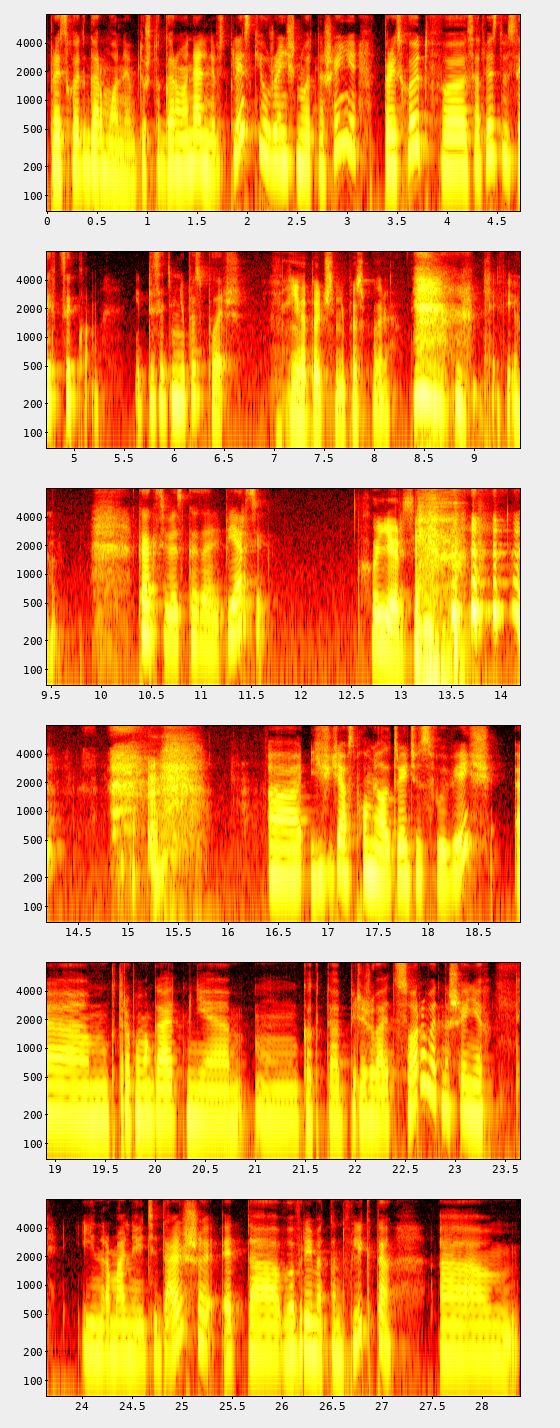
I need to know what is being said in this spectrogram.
происходит с гормонами. Потому что гормональные всплески у женщин в отношении происходят в соответствии с их циклом. И ты с этим не поспоришь. Я точно не поспорю. Как тебе сказали? Персик? Хуерси. А, я вспомнила третью свою вещь, эм, которая помогает мне как-то переживать ссоры в отношениях и нормально идти дальше. Это во время конфликта эм,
